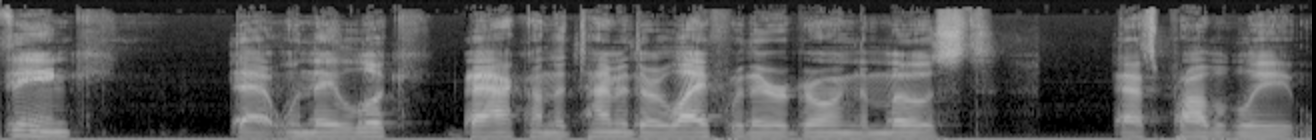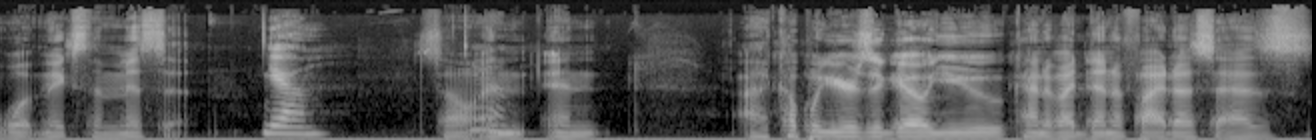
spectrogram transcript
think that when they look back on the time of their life where they were growing the most, that's probably what makes them miss it. Yeah. So and and a couple years ago, you kind of identified us as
